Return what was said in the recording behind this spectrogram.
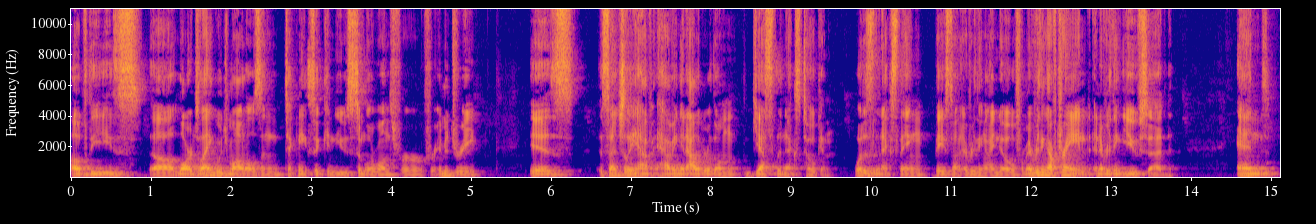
of these uh, large language models and techniques that can use similar ones for, for imagery is essentially have, having an algorithm guess the next token. What is the next thing based on everything I know from everything I've trained and everything you've said? And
